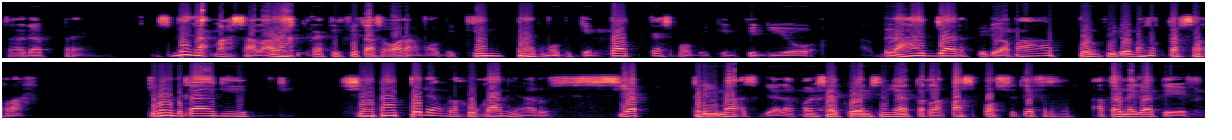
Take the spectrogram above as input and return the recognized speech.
terhadap prank. Sebenarnya nggak masalah lah kreativitas orang mau bikin prank mau bikin Hmm. podcast mau bikin video belajar video apa pun video masuk terserah. Cuma balik lagi siapa pun yang melakukannya harus siap terima segala konsekuensinya terlepas positif atau negatif.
